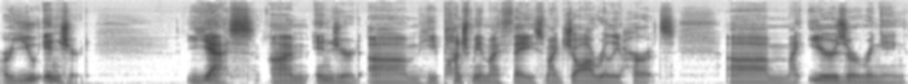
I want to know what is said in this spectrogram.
Are you injured? Yes, I'm injured. Um, he punched me in my face. My jaw really hurts. Um, my ears are ringing.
